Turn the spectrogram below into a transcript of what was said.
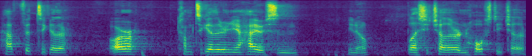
have food together, or come together in your house and you know bless each other and host each other.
